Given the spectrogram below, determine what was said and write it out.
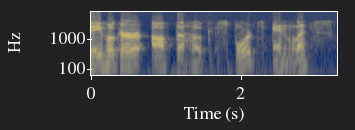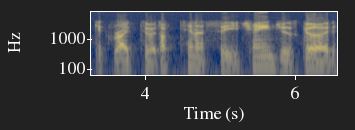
Dave Hooker off the hook sports, and let's get right to it. Talk Tennessee. Change is good,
